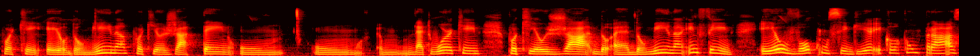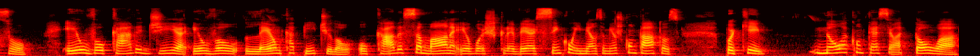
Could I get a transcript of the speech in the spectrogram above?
porque eu domina, porque eu já tenho um, um, um networking, porque eu já do, é, domina, enfim, eu vou conseguir e colocar um prazo. Eu vou cada dia, eu vou ler um capítulo, ou cada semana eu vou escrever cinco e-mails aos meus contatos, porque não acontece à toa.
